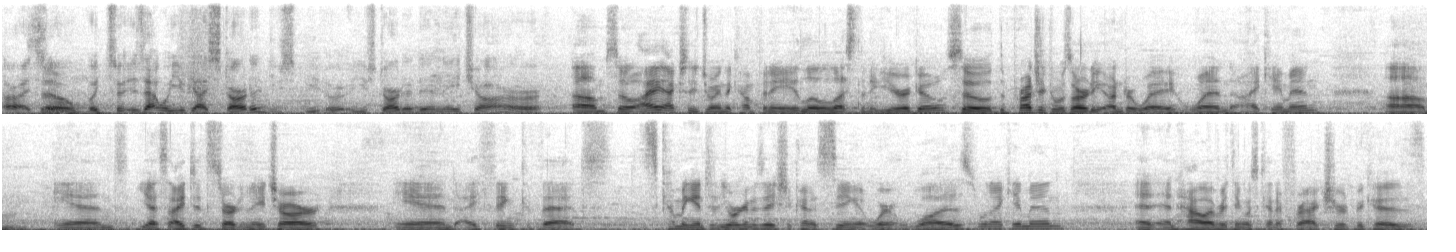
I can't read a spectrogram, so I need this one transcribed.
All right, so, So- but so is that where you guys started? You, you, started in HR, or? Um, so I actually joined the company a little less than a year ago. So the project was already underway when I came in. Um, and yes, I did start in HR. And I think that it's coming into the organization, kind of seeing it where it was when I came in, and, and how everything was kind of fractured because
